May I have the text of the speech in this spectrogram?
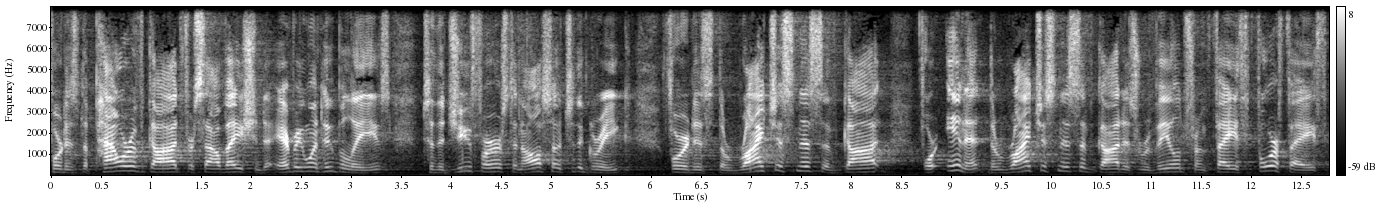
For it is the power of God for salvation to everyone who believes, to the Jew first and also to the Greek. For it is the righteousness of God, for in it the righteousness of God is revealed from faith for faith,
